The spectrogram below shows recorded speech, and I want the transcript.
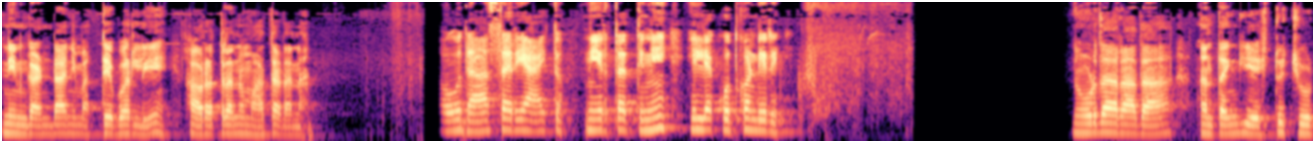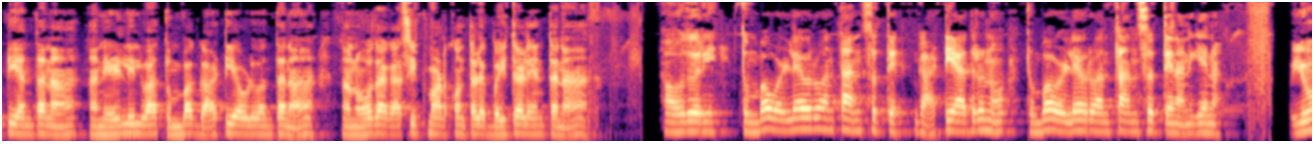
ನಿನ್ನ ಗಂಡ ನಿಮ್ಮ ಅತ್ತೆ ಬರಲಿ ಅವ್ರ ಹತ್ರನೂ ಮಾತಾಡೋಣ. ಹೌದಾ? ಸರಿ ಆಯ್ತು. ನೀರು ತರ್ತೀನಿ. ಇಲ್ಲೇ ಕೂತ್ಕೊಂಡಿರಿ. ನೋಡ್ದ ರಾಧಾ ನನ್ನ ತಂಗಿ ಎಷ್ಟು ಚೂಟಿ ಅಂತನ? ನಾನು ಹೇಳಿಲ್ವಾ ತುಂಬ ಘಾಟಿ ಅವಳು ಅಂತನ? ನಾನು ಹೋದಾಗ ಸಿಟ್ ಮಾಡ್ಕೊತಾಳೆ ಬೈತಾಳೆ ಅಂತನ? ಹೌದು ರೀ. ತುಂಬಾ ಒಳ್ಳೆಯವರು ಅಂತ ಅನ್ಸುತ್ತೆ. ಘಾಟಿ ಆದ್ರೂ ತುಂಬಾ ಒಳ್ಳೆಯವರು ಅಂತ ಅನ್ಸುತ್ತೆ ನನಗೇನ. ಅಯ್ಯೋ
